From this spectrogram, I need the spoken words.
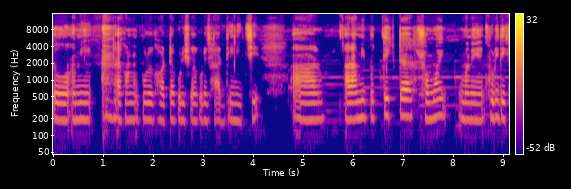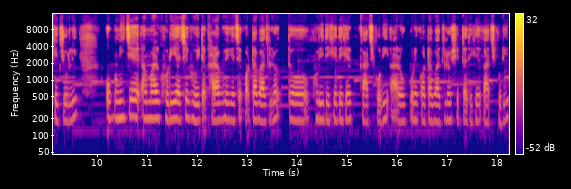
তো আমি এখন পুরো ঘরটা পরিষ্কার করে ঝাড় দিয়ে নিচ্ছি। আর আর আমি প্রত্যেকটা সময় মানে ঘড়ি দেখে চলি। নিচে আমার ঘড়ি আছে, ঘড়িটা খারাপ হয়ে গেছে, কটা বাজলো। তো ঘড়ি দেখে দেখে কাজ করি আর ওপরে কটা বাজলো সেটা দেখে কাজ করি।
